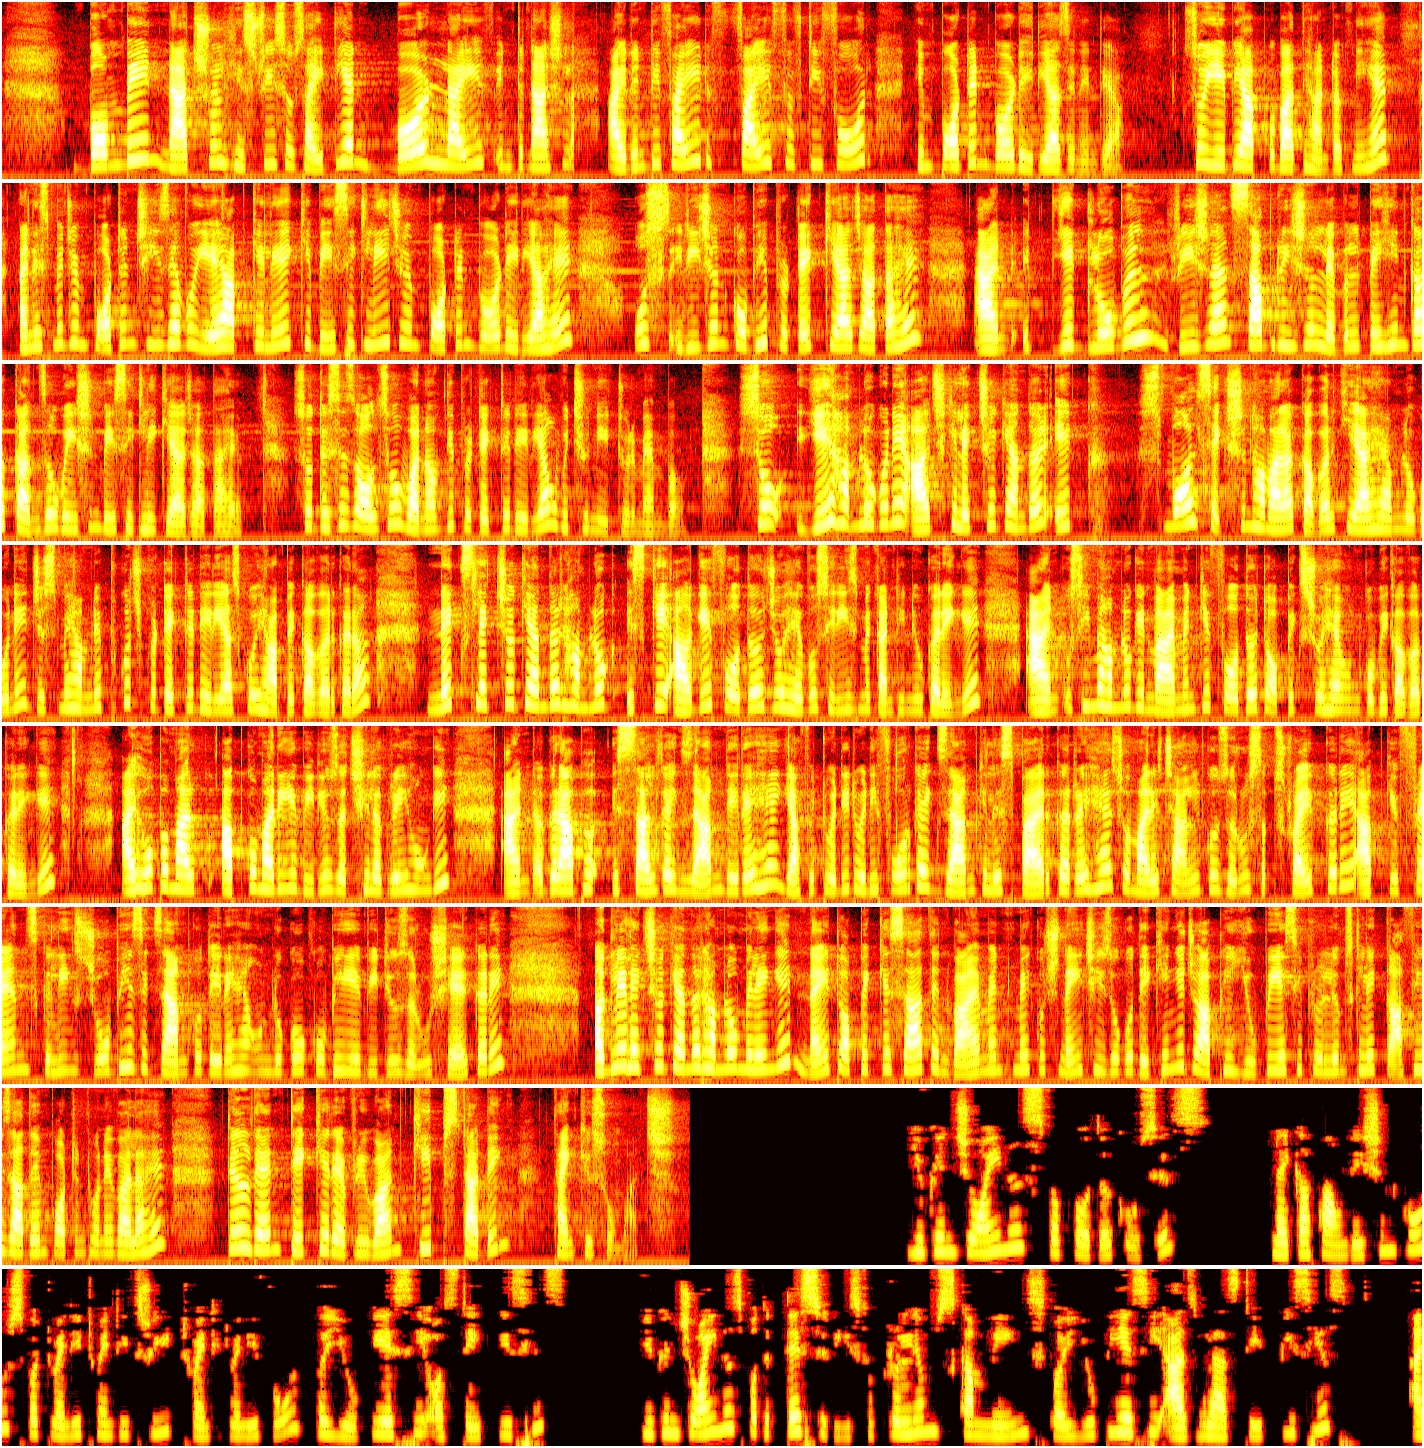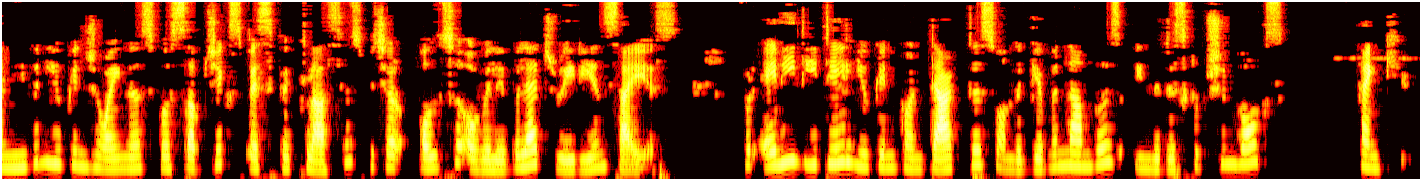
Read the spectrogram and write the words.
Bombay natural history society and bird life international identified 554 important bird areas in India so ये भी आपको बात ध्यान रखनी है। एंड इसमें जो इम्पोर्टेंट चीज़ है वो ये है आपके लिए कि बेसिकली जो इम्पोर्टेंट बर्ड एरिया है, उस रीजन को भी प्रोटेक्ट किया जाता है। एंड ये global region and sub regional level पे ही इनका कंजर्वेशन बेसिकली किया जाता है। So this is also one of the protected area which you need to remember so ये हम लोगों ने आज के लेक्चर के अंदर एक स्मॉल सेक्शन हमारा कवर किया है हम लोगों ने, जिसमें हमने कुछ प्रोटेक्टेड एरियाज़ को यहाँ पे कवर करा। नेक्स्ट लेक्चर के अंदर हम लोग इसके आगे फर्दर जो है वो सीरीज़ में कंटिन्यू करेंगे एंड उसी में हम लोग इन्वायरमेंट के फर्दर टॉपिक्स जो है उनको भी कवर करेंगे। आई होप हमार, आपको हमारी ये वीडियोज़ अच्छी लग रही होंगी एंड अगर आप इस साल का एग्ज़ाम दे रहे हैं या फिर ट्वेंटी का एग्ज़ाम के लिए इंस्पायर कर रहे हैं तो हमारे चैनल को ज़रूर सब्सक्राइब करें, आपके फ्रेंड्स कलीग्स जो भी इस एग्ज़ाम को दे रहे हैं, उन लोगों को भी ये वीडियो ज़रूर शेयर करें। अगले लेक्चर के अंदर हम लोग मिलेंगे नए टॉपिक के साथ एनवायरनमेंट में कुछ नई चीज़ों को देखेंगे जो आपके यूपीएससी प्रॉब्लम्स के लिए काफ़ी ज़्यादा इंपॉर्टेंट होने वाला है। Till then take care everyone keep studying thank you so much you can join us for further courses like a foundation course for twenty four UPSC और state PCS you can join us for the test series for prelims cum mains for UPSC as well as state PCS and even you can join us for subject specific classes which are also available at Radiance IS. For any detail, you can contact us on the given numbers in the description box. Thank you.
